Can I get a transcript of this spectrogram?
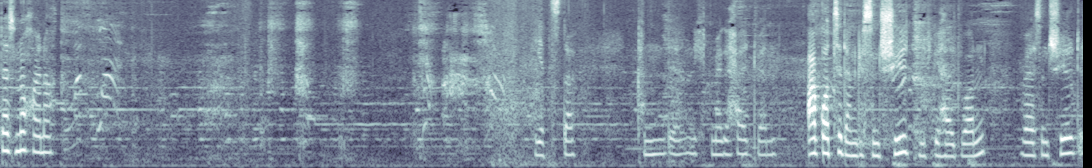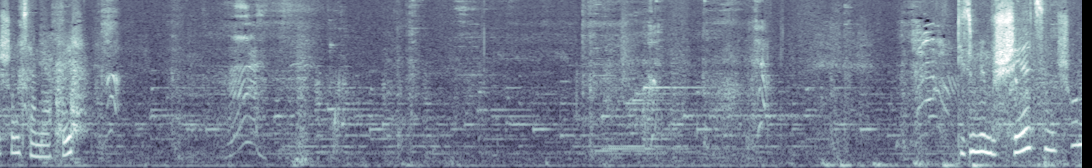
Da ist noch einer. Jetzt da kann der nicht mehr geheilt werden. Ah, Gott sei Dank ist sein Schild nicht geheilt worden. Weil sein Schild ist schon sehr nervig. Diese mit dem Schild sind schon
